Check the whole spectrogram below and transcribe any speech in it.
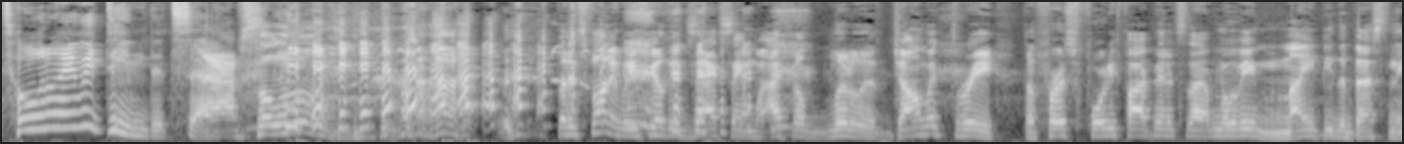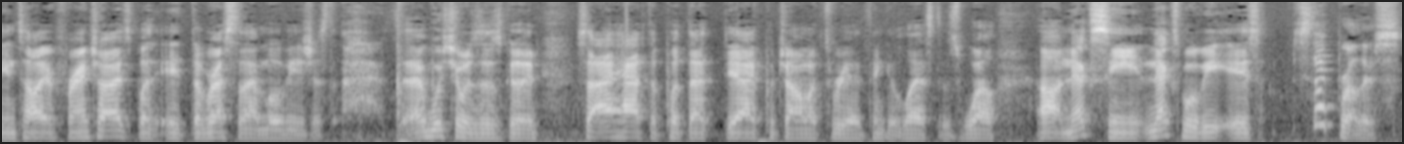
totally redeemed itself. Absolutely. but it's funny, we feel the exact same way. I feel literally John Wick 3, the first 45 minutes of that movie might be the best in the entire franchise, but it, the rest of that movie is just I wish it was as good. So I have to put that yeah, I put John Wick 3, I think it lasts as well. Uh, next scene, next movie is Step Brothers.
